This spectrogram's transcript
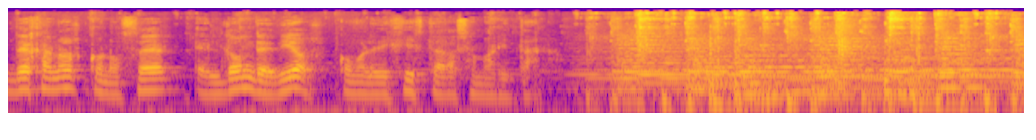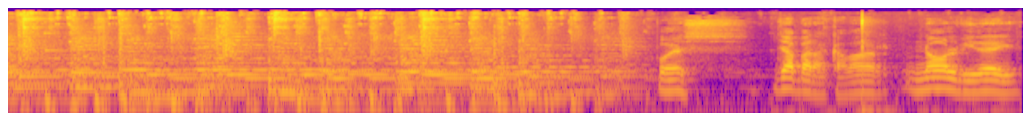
déjanos conocer el don de Dios, como le dijiste a la samaritana. Pues ya para acabar, no olvidéis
